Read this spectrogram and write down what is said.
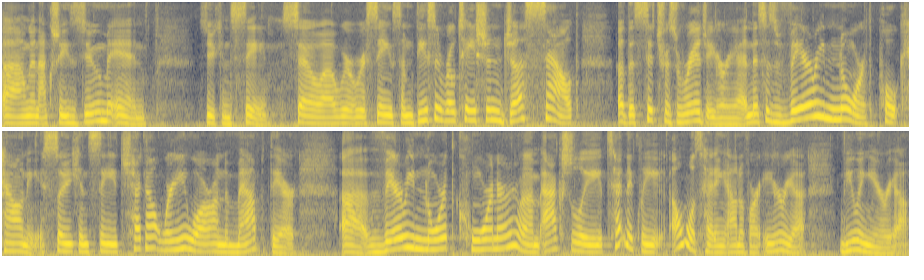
Uh, I'm going to actually zoom in so you can see. So uh, we're, we're seeing some decent rotation just south of the Citrus Ridge area, and this is very north Polk County. So you can see, check out where you are on the map there. Uh, very north corner, um, actually technically almost heading out of our area, viewing area.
